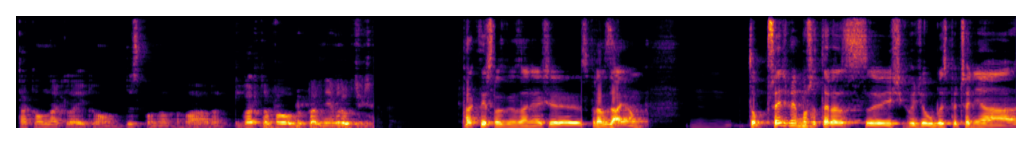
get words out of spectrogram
taką naklejką dysponowała, ale warto byłoby pewnie wrócić. Praktyczne rozwiązania się sprawdzają. To przejdźmy może teraz, jeśli chodzi o ubezpieczenia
